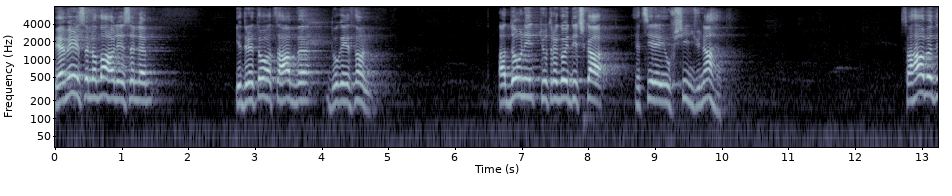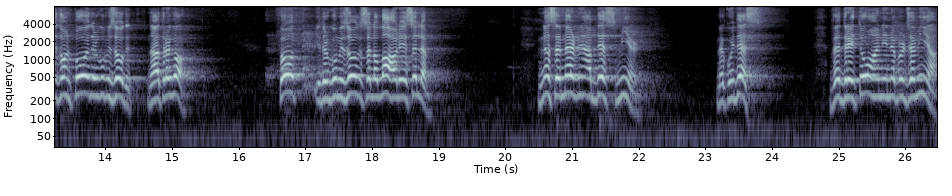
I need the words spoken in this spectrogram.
Pejgamberi sallallahu alaihi wasallam i drejtohet sahabëve duke i thënë: A doni t'ju tregoj diçka e cila ju fshin gjynahet? Sahabët i thonë: Po, i dërgumi Zotit, na e trego. Thot i dërgumi Zotit sallallahu alaihi wasallam: Nëse merrni abdes mirë, me kujdes, dhe drejtoheni nëpër xhamia,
